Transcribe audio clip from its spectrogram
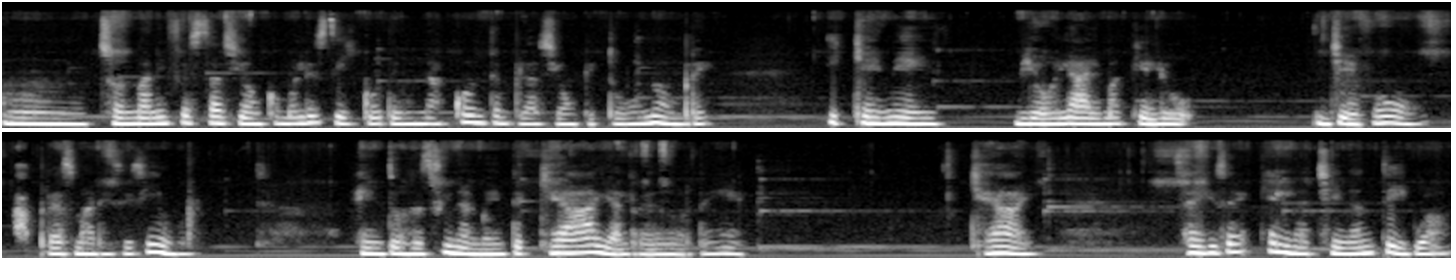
mm, son manifestación, como les digo, de una contemplación que tuvo un hombre y que en él vio el alma que lo llevó plasmar ese símbolo. Entonces, finalmente, ¿qué hay alrededor de él? ¿Qué hay? Se dice que en la China antigua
